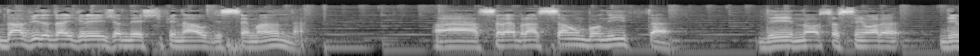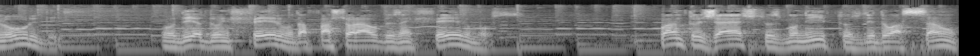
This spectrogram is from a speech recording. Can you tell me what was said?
da vida da igreja neste final de semana. A celebração bonita de Nossa Senhora de Lourdes, o dia do enfermo, da pastoral dos enfermos. Quantos gestos bonitos de doação,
